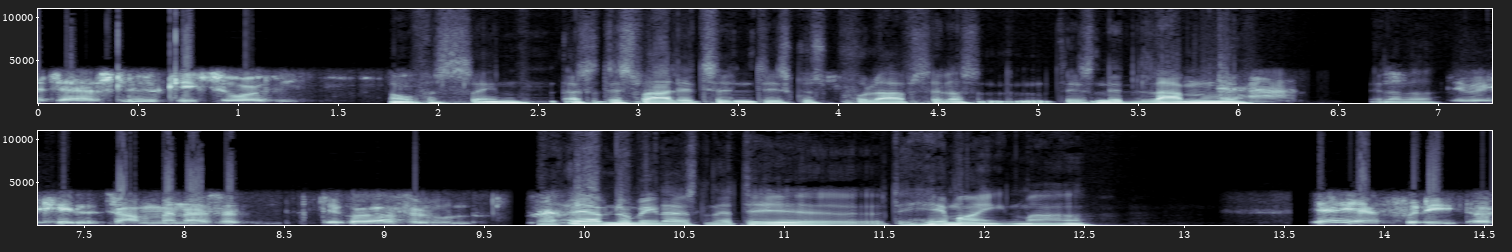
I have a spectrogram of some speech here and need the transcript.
at jeg har slidgik til ryggen. Åh, for satan. Altså, det svarer lidt til en diskusprolaps, eller sådan. Det er sådan lidt lammende, ja. eller hvad? Det er ikke helt det samme, men altså, det går i hvert fald ondt. Ja, men nu mener jeg sådan, at det, det hæmmer en meget. Ja, ja, fordi og,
